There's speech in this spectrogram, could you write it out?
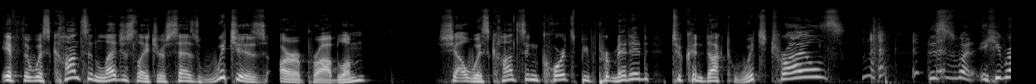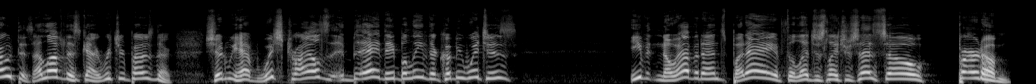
If the Wisconsin legislature says witches are a problem, shall Wisconsin courts be permitted to conduct witch trials? this is what he wrote this. I love this guy, Richard Posner. Should we have witch trials? Hey, they believe there could be witches. Even no evidence, but hey, if the legislature says so, burn them.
